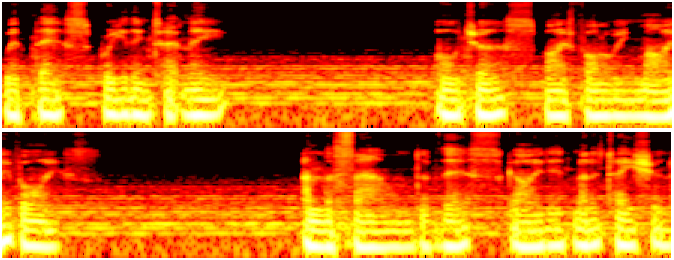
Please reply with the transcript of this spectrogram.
With this breathing technique or just by following my voice and the sound of this guided meditation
